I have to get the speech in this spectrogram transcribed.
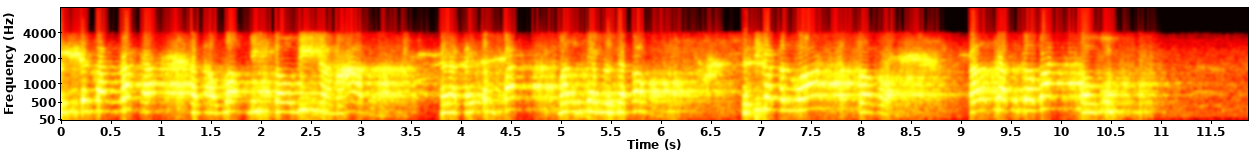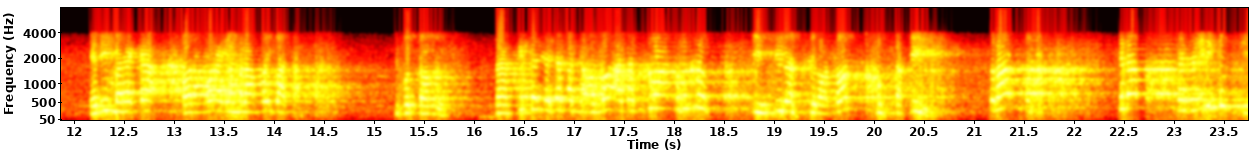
beri tentang neraka, kata Allah, Mintawina ma'ad. Neraka itu tempat manusia-manusia tokoh. Ketika keluar, tokoh. Kalau tidak bertobat, togut. Jadi mereka orang-orang yang melampaui batas. Disebut togut. Nah, kita diajarkan ya Allah ada berdoa terus. Ihdinas siratal mustaqim. Selalu Kenapa? Karena ini kunci.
